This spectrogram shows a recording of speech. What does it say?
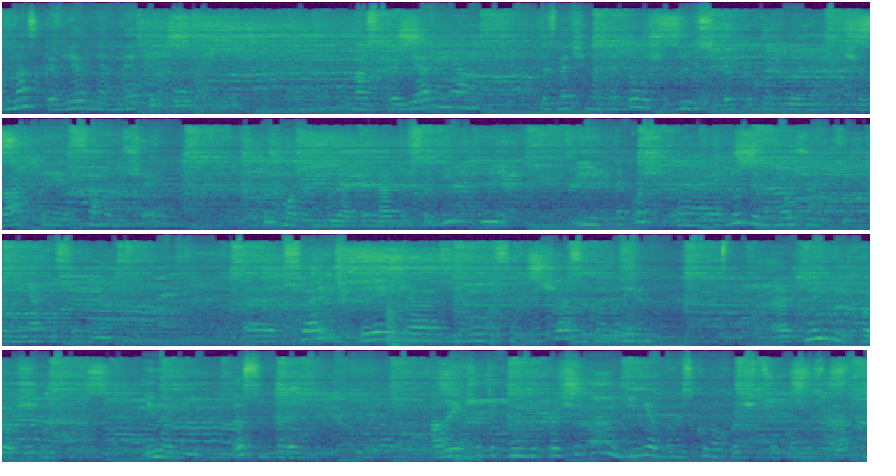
Е, У нас кав'ярня не типова. Е, У нас кав'ярня призначена для того, щоб люди сюди приходили відпочивати саме душею. Тут можуть бігати гратися дітки, і також е, люди можуть помінятися гнівом. Ця ідея з'явилася той час, коли е, книги хороші і нові, досить дорогі. Але якщо ти книгу прочитав, її обов'язково хочеться комусь дати.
